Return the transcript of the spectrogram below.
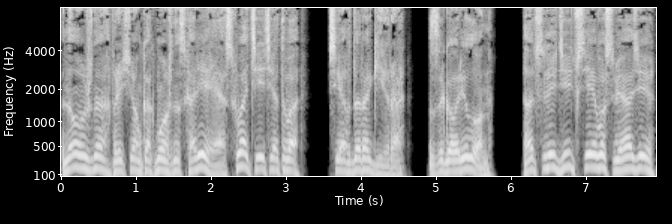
«Нужно, причем как можно скорее, схватить этого псевдорагира», — заговорил он. «Отследить все его связи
